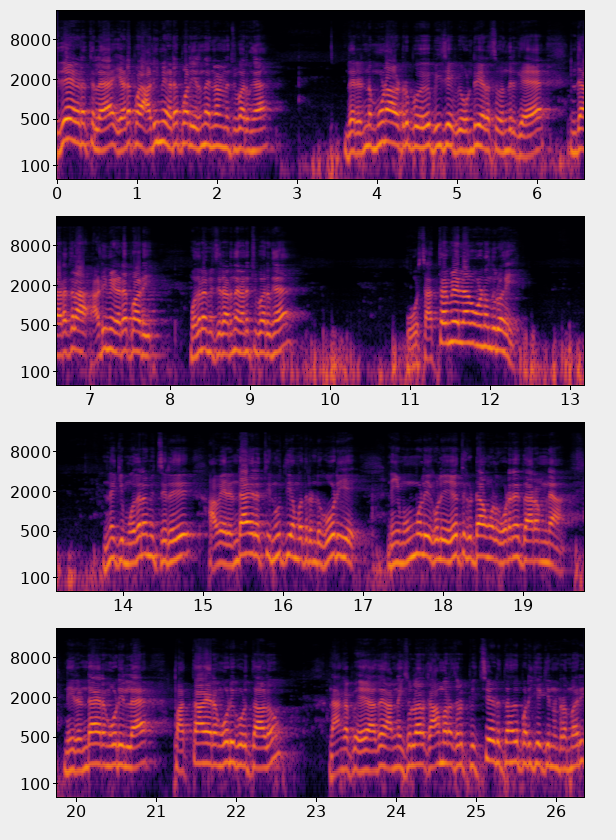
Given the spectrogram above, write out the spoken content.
இதே இடத்துல எடப்பா அடிமை எடப்பாடி இருந்தால் என்ன நினச்சி பாருங்க. இந்த ரெண்டு மூணாவது ட்ரிப்பு பிஜேபி ஒன்றிய அரசு வந்திருக்கு. இந்த இடத்துல அடிமை எடப்பாடி முதலமைச்சராக இருந்தால் நினச்சி பாருங்கள் ஒரு சத்தமே இல்லாமல் கொண்டு வந்துடுவாங்க இன்றைக்கி முதலமைச்சர் அவை ரெண்டாயிரத்தி நூற்றி ஐம்பத்தி ரெண்டு கோடி நீ மும்மொழி கொள்கையை ஏற்றுக்கிட்டா உங்களுக்கு உடனே தரோம்னா. நீ ரெண்டாயிரம் கோடி இல்லை பத்தாயிரம் கோடி கொடுத்தாலும் நாங்கள் அது அன்னைக்கு சொல்லார் காமராஜர் பிச்சை எடுத்தாவது படிக்க வைக்கணுன்ற மாதிரி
